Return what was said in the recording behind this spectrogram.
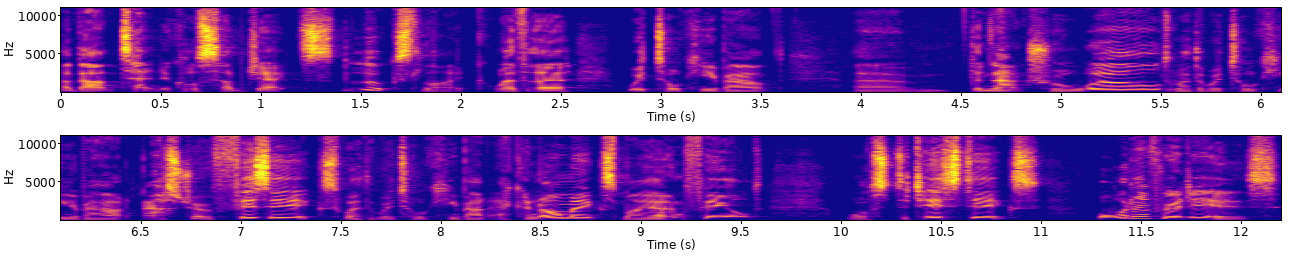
about technical subjects looks like, whether we're talking about um, the natural world, whether we're talking about astrophysics, whether we're talking about economics, my own field, or statistics, or whatever it is,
